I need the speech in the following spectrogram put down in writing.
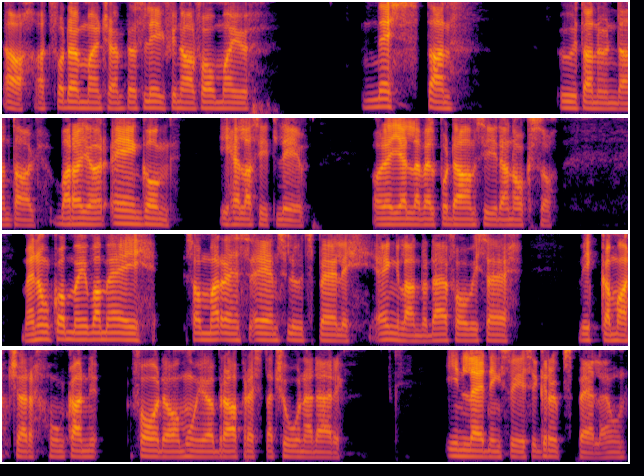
ja, att få döma en Champions League-final får man ju nästan utan undantag bara gör en gång i hela sitt liv. Och det gäller väl på damsidan också. Men hon kommer ju vara med i sommarens EM-slutspel i England och där får vi se vilka matcher hon kan få då om hon gör bra prestationer där inledningsvis i gruppspelet. Hon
